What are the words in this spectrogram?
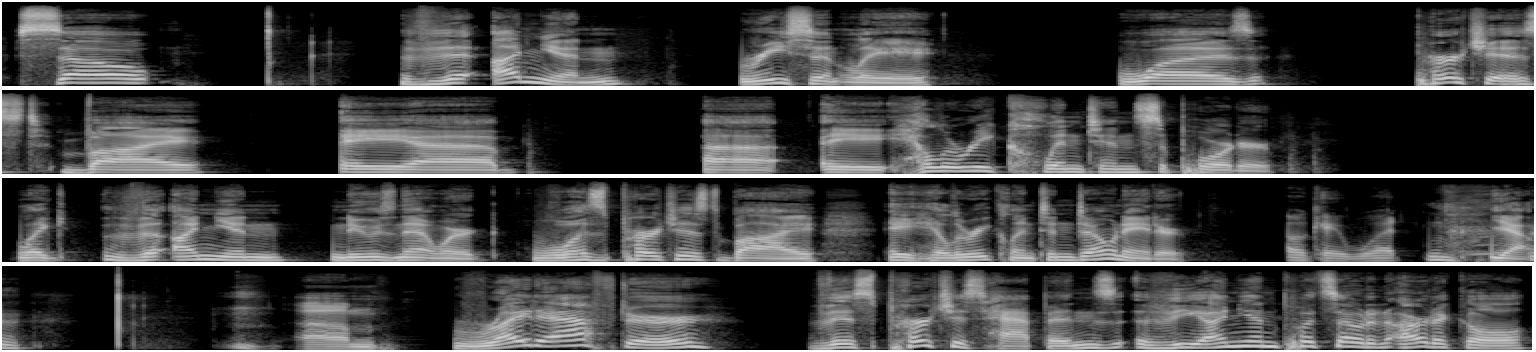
So, The Onion recently was purchased by a uh, uh, a Hillary Clinton supporter. Like The Onion News Network was purchased by a Hillary Clinton donator. Okay, what? Yeah. Um, right after this purchase happens, The Onion puts out an article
